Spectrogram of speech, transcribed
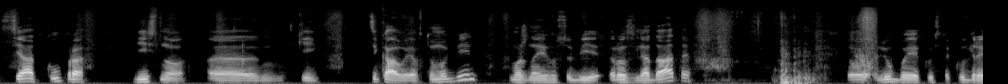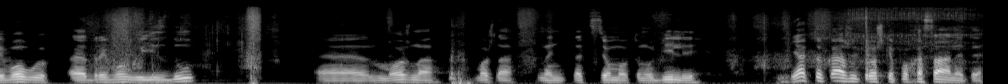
Seat Cupra дійсно е, такий цікавий автомобіль. Можна його собі розглядати. Хто любить якусь таку драйвову, е, драйвову їзду, е, можна, можна на, на цьому автомобілі, як то кажуть, трошки похасанити.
